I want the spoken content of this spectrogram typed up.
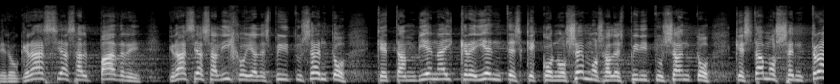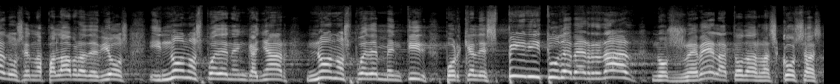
Pero gracias al Padre, gracias al Hijo y al Espíritu Santo, que también hay creyentes que conocemos al Espíritu Santo, que estamos centrados en la palabra de Dios y no nos pueden engañar, no nos pueden mentir, porque el Espíritu de verdad nos revela todas las cosas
